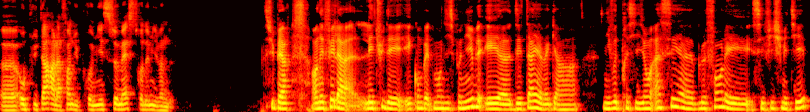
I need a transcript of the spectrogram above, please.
au plus tard à la fin du premier semestre 2022. Super. En effet, l'étude est, est, complètement disponible et euh, détaille avec un niveau de précision assez euh, bluffant les, ces fiches métiers.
